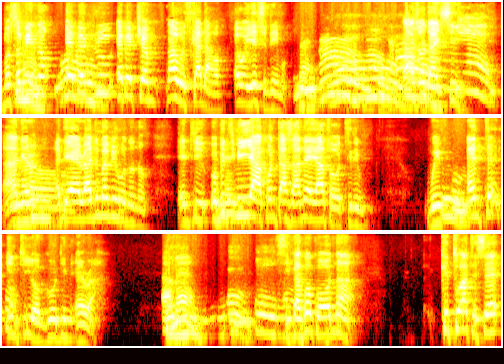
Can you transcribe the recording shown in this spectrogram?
Bosomi no ebeduru ebetwam na wɔ sika da hɔ ɛwɔ yesu dim mu. That's what i see. And the the awurade ma mi hu no no eti obi ti mi yɛ akonta saa na ɛyɛ afa otirim we entered into your golden era. Amen. sika kɔkɔɔ na ketewa te sɛ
